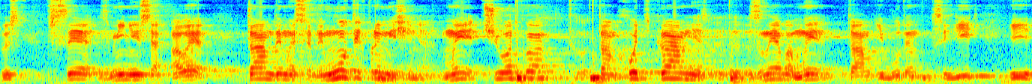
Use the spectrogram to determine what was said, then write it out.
Тобто все змінюється, але там, де ми сидимо в тих приміщеннях, ми чітко, там хоч камні з неба, ми там і будемо сидіти. І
